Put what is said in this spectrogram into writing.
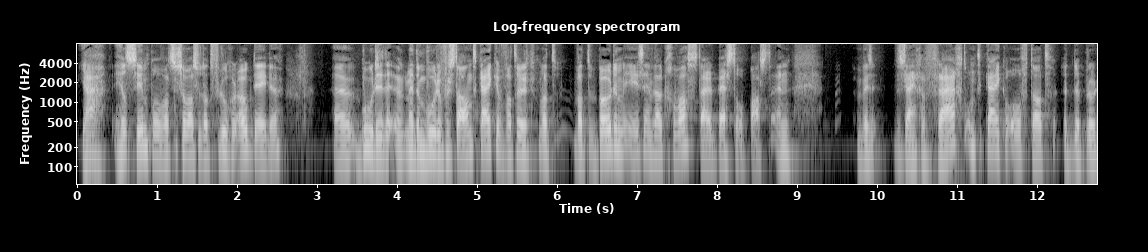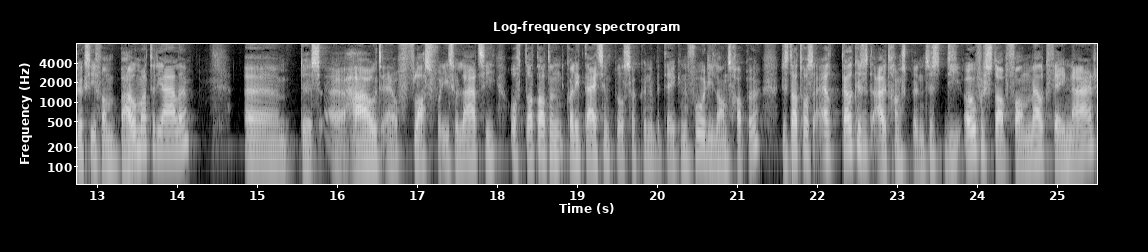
ja, heel simpel, wat, zoals we dat vroeger ook deden. Uh, boeren, met een boerenverstand, kijken wat, er, wat, wat de bodem is en welk gewas daar het beste op past. En we, zijn gevraagd om te kijken of dat de productie van bouwmaterialen Ehm, dus uh, hout of vlas voor isolatie. Of dat dat een kwaliteitsimpuls zou kunnen betekenen voor die landschappen. Dus dat was telkens het uitgangspunt. Dus die overstap van melkvee naar,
